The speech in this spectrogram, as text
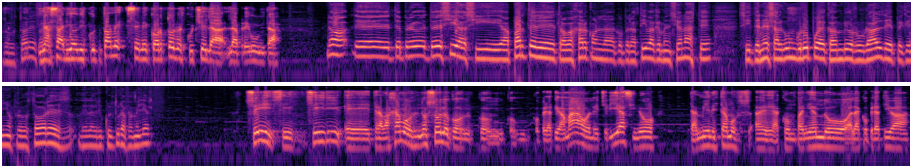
productores? Nazario, discúlpame, se me cortó, no escuché la, pregunta. No, te, te, decía, si aparte de trabajar con la cooperativa que mencionaste, si tenés algún grupo de cambio rural de pequeños productores de la agricultura familiar. Sí, sí, sí. Eh, trabajamos no solo con, Cooperativa MAO, lechería, sino también estamos eh, acompañando a la cooperativa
